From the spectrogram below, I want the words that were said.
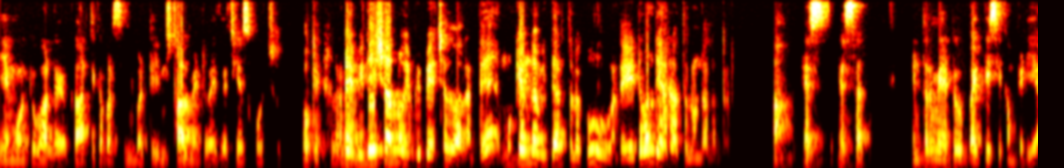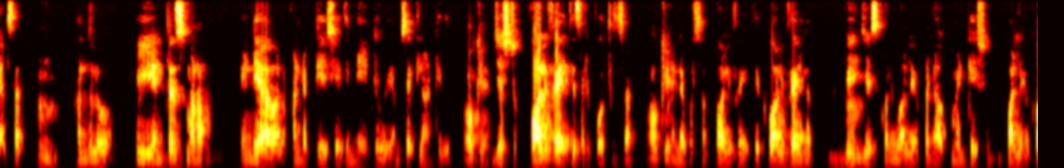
ఈ అమౌంట్ వాళ్ళ యొక్క ఆర్థిక పరిస్థితిని బట్టి ఇన్స్టాల్మెంట్ వైజ్గా చేసుకోవచ్చు. ఓకే. అంటే విదేశాల్లో ఎంబీబీఎస్ చదవాలంటే ముఖ్యంగా విద్యార్థులకు అంటే ఎటువంటి అర్హతలు ఉండాలంటారు? Yes yes sir. Intermediate BiPC complete చేయాలి సార్. అందులో ఈ ఎంట్రన్స్ మనం ఇండియా వాళ్ళు కండక్ట్ చేసేది నీట్ ఎంసెట్ లాంటిది. ఓకే. జస్ట్ క్వాలిఫై అయితే సరిపోతుంది sir. Okay. Hundred percent qualify అయితే క్వాలిఫై అయిన బేస్. చేసుకొని వాళ్ళ యొక్క డాక్యుమెంటేషన్ వాళ్ళ యొక్క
